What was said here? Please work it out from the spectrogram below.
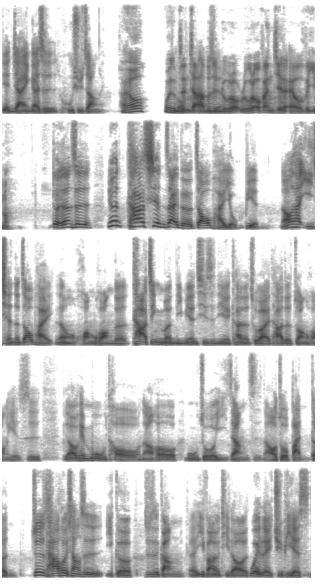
店家应该是胡须张。哎呦，为什么？真假？他不是卤肉卤肉饭界的 LV 吗？对，但是因为他现在的招牌有变，然后他以前的招牌那种黄黄的，踏进门里面，其实你也看得出来，他的装潢也是。比较偏木头，然后木桌椅这样子，然后做板凳，就是它会像是一个，就是刚呃一方有提到味蕾 GPS，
